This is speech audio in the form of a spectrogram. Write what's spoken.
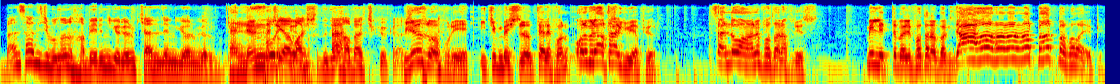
Ben sadece bunların haberini görüyorum kendilerini görmüyorum. Kendilerini de çok Furya gördüm. başladı diye Ha, haber çıkıyor karşıma. Biliyor musun o furyayı? 2500 liralık telefonum. Onu böyle atar gibi yapıyorum. Sen de o anı fotoğraflıyorsun. Millet de böyle fotoğraf bakınca "Aa, atma atma falan yapıyor.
